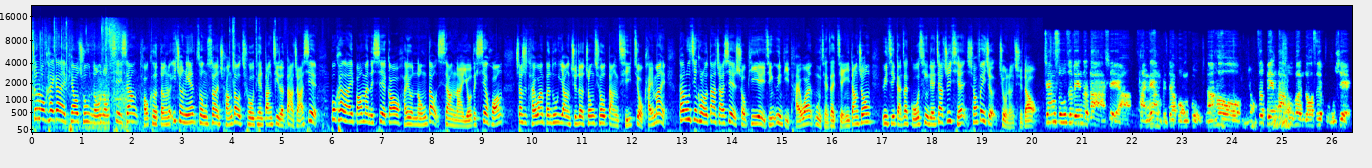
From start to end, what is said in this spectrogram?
蒸笼开盖，飘出浓浓蟹香。饕客等了一整年，总算尝到秋天当季的大闸蟹。剥开来，饱满的蟹膏，还有浓到像奶油的蟹黄，像是台湾本土养殖的中秋档期就开卖。大陆进口的大闸蟹首批也已经运抵台湾，目前在检疫当中，预计赶在国庆连假之前，消费者就能吃到。江苏这边的大蟹啊，产量比较丰富，然后这边大部分都是湖蟹。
